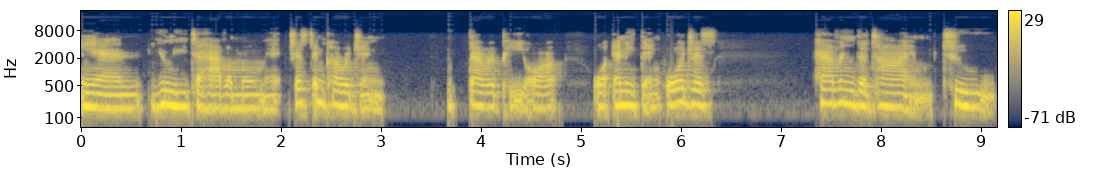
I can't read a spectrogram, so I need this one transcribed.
and you need to have a moment, just encouraging therapy or or anything, or just having the time to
